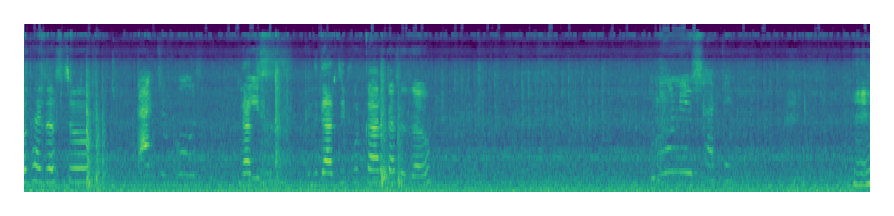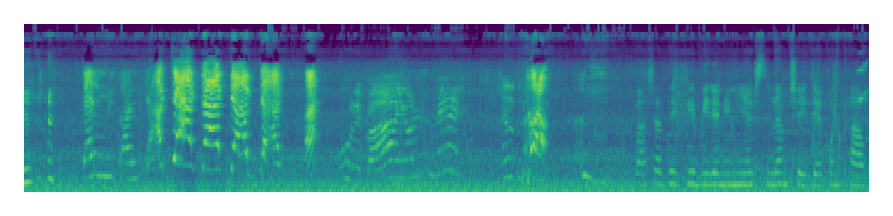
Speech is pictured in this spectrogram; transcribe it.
কোথায় যাচ্ছ? গাজীপুর। কার কাছে যাও? বাসা থেকে বিরিয়ানি নিয়ে এসেছিলাম সেইটা এখন খাব।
